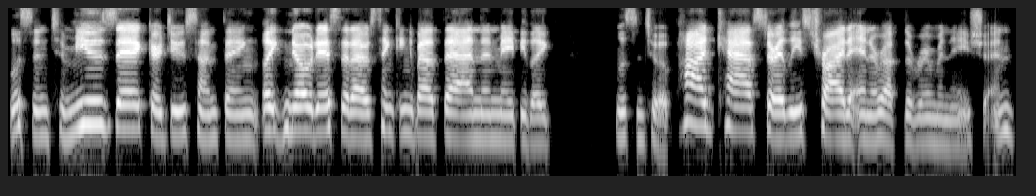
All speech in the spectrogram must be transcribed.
listen to music or do something like notice that I was thinking about that and then maybe like listen to a podcast or at least try to interrupt the rumination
